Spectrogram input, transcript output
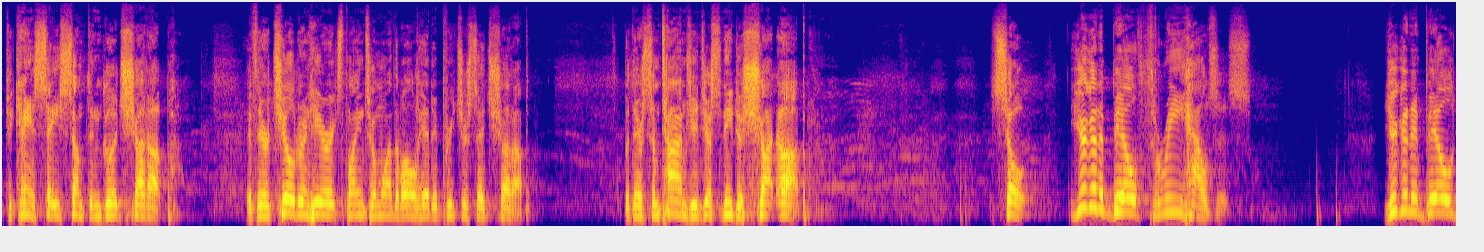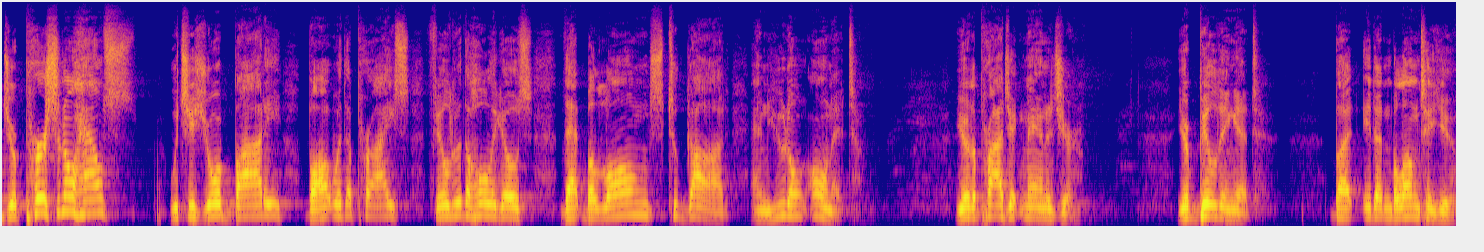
If you can't say something good, shut up. If there are children here, explain to them why the bald headed preacher said, shut up. But there's some times you just need to shut up. So you're going to build three houses. You're going to build your personal house, which is your body bought with a price, filled with the Holy Ghost, that belongs to God, and you don't own it. You're the project manager. You're building it, but it doesn't belong to you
